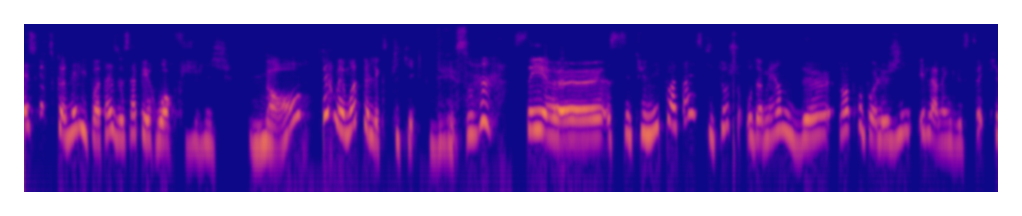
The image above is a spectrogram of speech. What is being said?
Est-ce que tu connais l'hypothèse de Sapir-Whorf, Julie? Non. Permets-moi de te l'expliquer. Bien sûr. C'est euh, c'est une hypothèse qui touche au domaine de l'anthropologie et de la linguistique.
